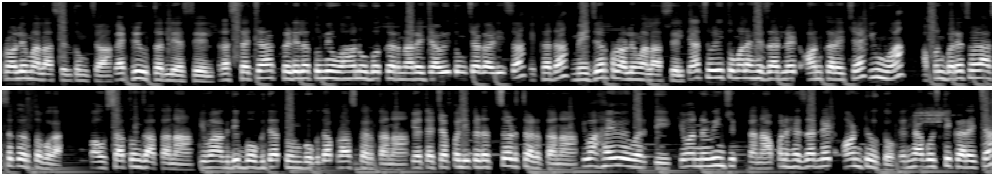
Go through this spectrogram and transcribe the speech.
प्रॉब्लेम आला असेल तुमच्या बॅटरी उतरली असेल रस्त्याच्या कडेला तुम्ही वाहन उभं करणारे ज्यावेळी तुमच्या गाडीचा एखादा मेजर प्रॉब्लेम आला असेल त्याच वेळी तुम्हाला हेझार्ड लाइट ऑन करायचे किंवा आपण बऱ्याच वेळा असं करतो बघा पावसातून जाताना किंवा अगदी बोगद्यातून बोगदा क्रॉस करताना किंवा त्याच्या पलीकडे चढ चढताना किंवा हायवे वरती किंवा नवीन शिकताना आपण हेझार्ड लाइट ऑन ठेवतो. तर ह्या गोष्टी करायच्या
